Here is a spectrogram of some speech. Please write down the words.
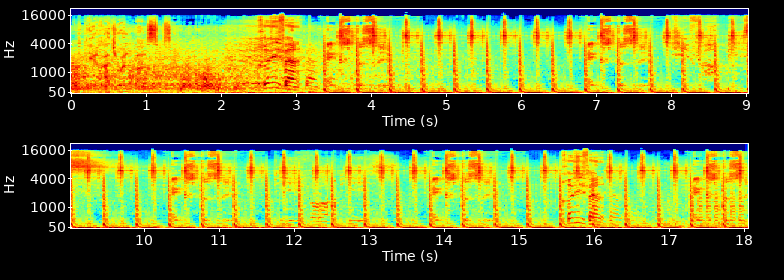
écoutez Radio Alba 107. Revival. Ecstasy. Ecstasy. Ecstasy. Ecstasy. Revival. Ecstasy.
